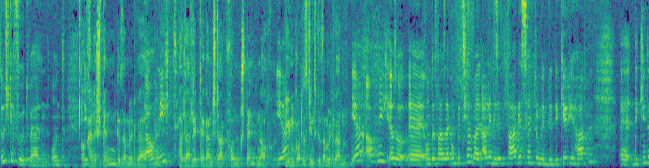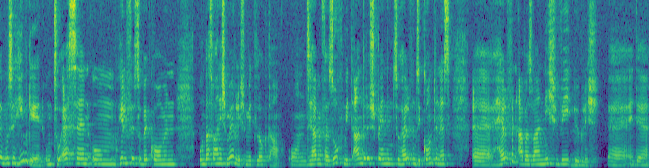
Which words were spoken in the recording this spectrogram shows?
durchgeführt werden und Auch keine Spenden gesammelt werden. Auch ne? nicht. Also das lebt ja ganz stark von Spenden auch, Ja. die im Gottesdienst gesammelt werden. Ja, auch nicht. Also, äh, und das war sehr kompliziert, weil alle diese Tageszentrungen, die die Kirche hatten, äh, die Kinder mussten hingehen, um zu essen, um Hilfe zu bekommen. Und das war nicht möglich mit Lockdown. Und sie haben versucht, mit anderen Spenden zu helfen. Sie konnten es äh, helfen, aber es war nicht wie üblich äh, in der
